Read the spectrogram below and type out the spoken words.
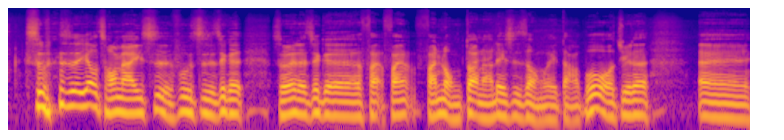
是不是又重来一次复制这个所谓的这个反反反垄断啊，类似这种味道。不过我觉得，呃，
